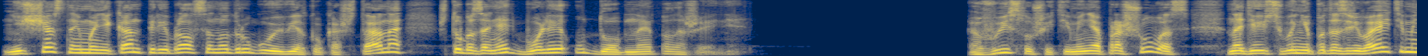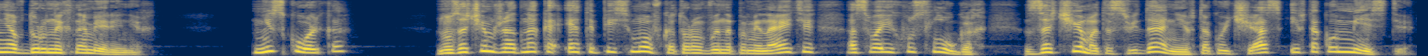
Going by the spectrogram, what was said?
Несчастный манекан перебрался на другую ветку каштана, чтобы занять более удобное положение. «Выслушайте меня, прошу вас. Надеюсь, вы не подозреваете меня в дурных намерениях?» «Нисколько. Но зачем же, однако, это письмо, в котором вы напоминаете о своих услугах? Зачем это свидание в такой час и в таком месте?»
